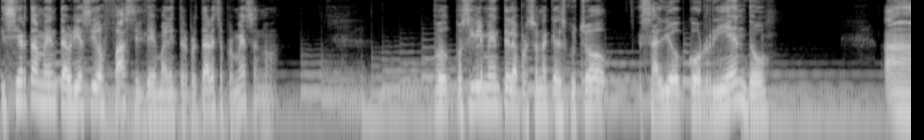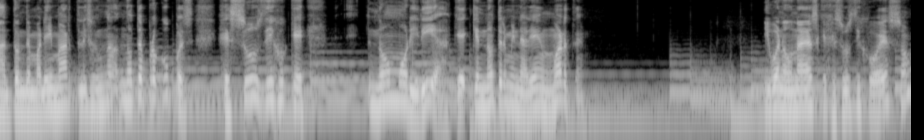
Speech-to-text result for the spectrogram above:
Y, ciertamente habría sido fácil de malinterpretar esa promesa, ¿no? posiblemente la persona que escuchó salió corriendo a donde María y Marta le dijo, no, no te preocupes, Jesús dijo que no moriría, que, que no terminaría en muerte. Y bueno, una vez que Jesús dijo eso,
